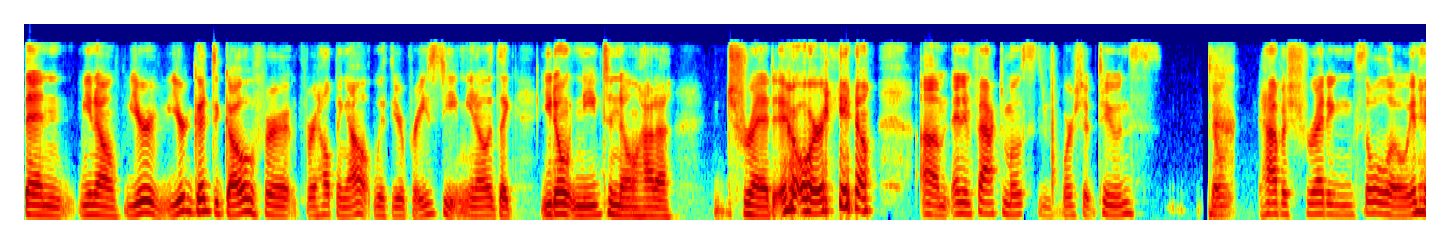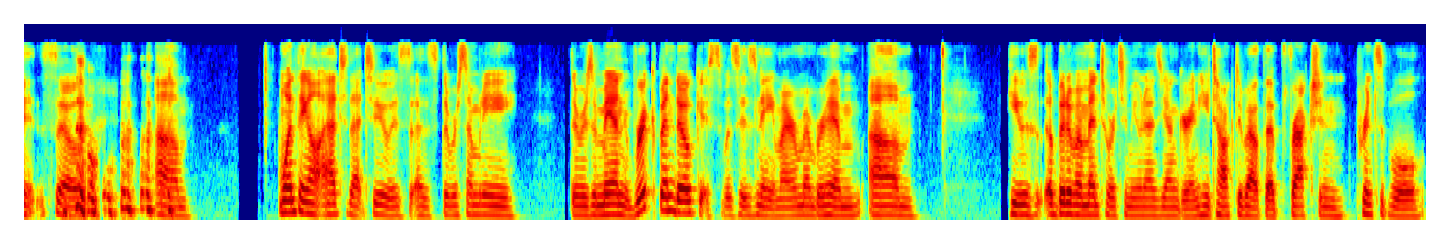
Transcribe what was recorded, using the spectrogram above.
then you know you're you're good to go for for helping out with your praise team. You know, it's like you don't need to know how to shred or you know, um, and in fact, most worship tunes don't have a shredding solo in it. So, um, one thing I'll add to that too is as there was somebody, there was a man, Rick Bendokis was his name. I remember him. Um, he was a bit of a mentor to me when I was younger, and he talked about the fraction principle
